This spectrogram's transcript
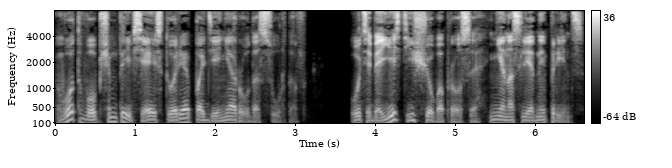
Вот, в общем-то, и вся история падения рода Суртов. У тебя есть еще вопросы, ненаследный принц?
